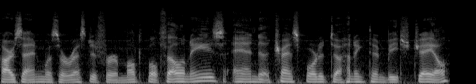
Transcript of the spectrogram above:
Harzan was arrested for multiple felonies and uh, transported to Huntington Beach Jail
